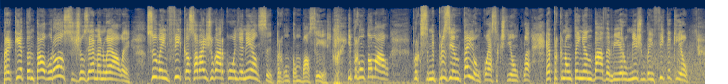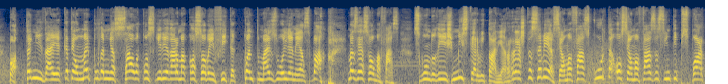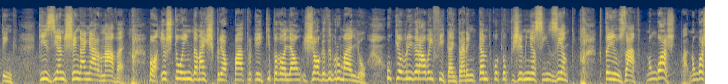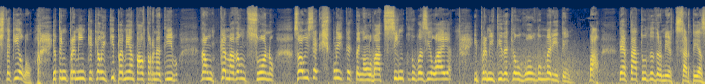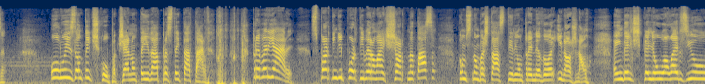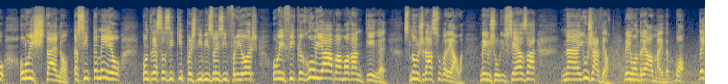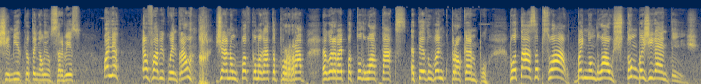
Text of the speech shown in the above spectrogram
Para que tanto alvoroço, José Manuel? Se o Benfica só vai jogar com o Olhanense? Perguntam-me vocês. E perguntam mal. Porque se me presenteiam com essa questiôncula é porque não têm andado a ver o mesmo Benfica que eu. Bom, tenho ideia que até o Maple da minha sala conseguiria dar uma coça ao Benfica, quanto mais o Olhanense. Bah, mas é só uma fase. Segundo diz Mister Vitória, resta saber se é uma fase curta ou se é uma fase assim tipo Sporting. 15 anos sem ganhar nada. Bom, eu estou ainda mais preocupado porque a equipa de Olhão joga de brumelho, o que obrigará o Benfica a entrar em campo com aquele pijaminha cinzento que tem usado. Não gosto, pá, não gosto daquilo. Eu tenho para mim que aquele equipamento alternativo dá um camadão de sono. Só isso é que explica que tenham levado 5 do Basileia e permitido aquele golo do Marítimo. Bom, deve estar tudo a dormir, de certeza. O Luís não tem desculpa, que já não tem idade para se deitar tarde. para variar, Sporting e Porto tiveram mais sorte na taça, como se não bastasse terem um treinador e nós não. Ainda lhes calhou o Oleiros e o, Luís. Assim também eu. Contra essas equipas de divisões inferiores, o Benfica goleava à moda antiga. Se não jogasse o Varela, nem o Júlio César, nem o Jardel, nem o André Almeida. Bom, deixem-me ir que eu tenho ali um serviço. Olha, é o Fábio Coentrão. Já não pode com uma gata por rabo. Agora vai para todo lado táxi, até do banco para o campo. Boa taça, pessoal. Venham de lá os tombas gigantes.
